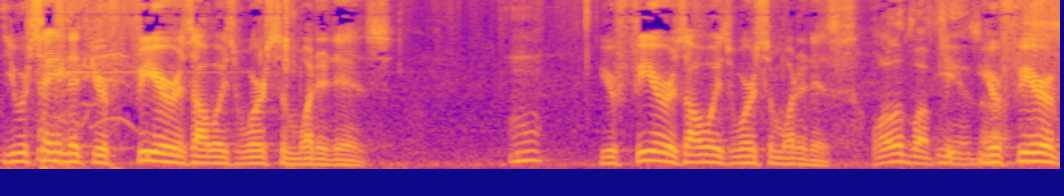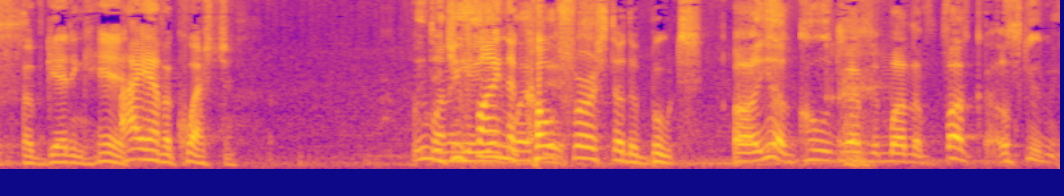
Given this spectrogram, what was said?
You were saying that your fear is always worse than what it is. Your fear is always worse than what it is. All of our fears. Your are. fear of, of getting hit. I have a question. We Did you find the your coat first or the boots? Oh, you're a cool dressing motherfucker. Oh, excuse me.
